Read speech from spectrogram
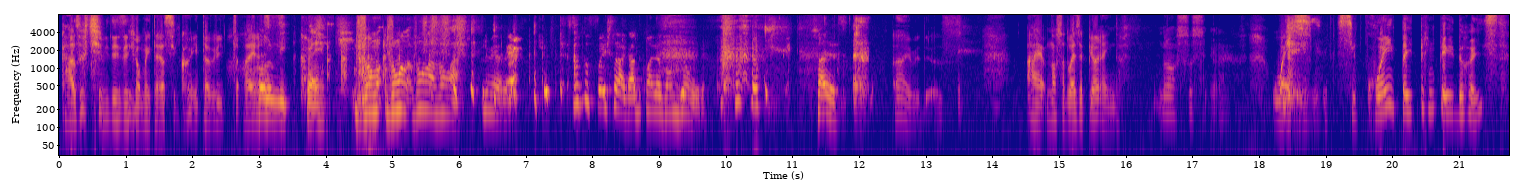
Caso o time deseje aumentar a 50 vitórias. Holy crap. Vamos, vamos lá, vamos lá, vamos lá. Primeiro, tudo foi estragado com a lesão do John Wayne. Só isso. Ai, meu Deus. Ah, é, nossa, do Wes é pior ainda. Nossa senhora. Wes, 50 e 32.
